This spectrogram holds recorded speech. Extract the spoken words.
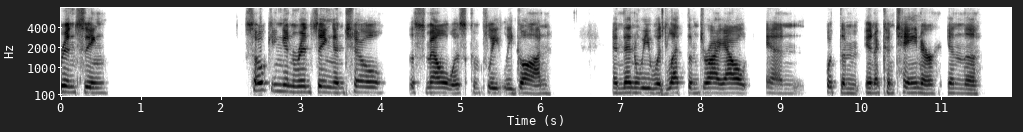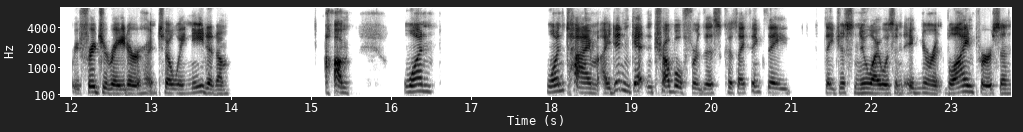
rinsing soaking and rinsing until the smell was completely gone and then we would let them dry out and put them in a container in the refrigerator until we needed them. Um, one one time I didn't get in trouble for this because I think they they just knew I was an ignorant blind person.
